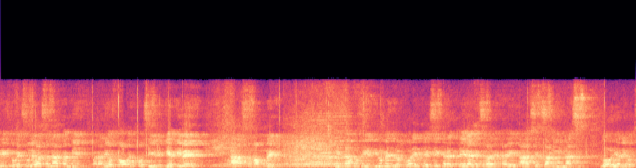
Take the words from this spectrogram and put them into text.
Cristo Jesús le va a sanar también. Para Dios todo es posible. ¿Quién vive? A su nombre. Aquí estamos en el kilómetro 46 carretera que se va de Jaén hacia San Ignacio. Gloria a Dios.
